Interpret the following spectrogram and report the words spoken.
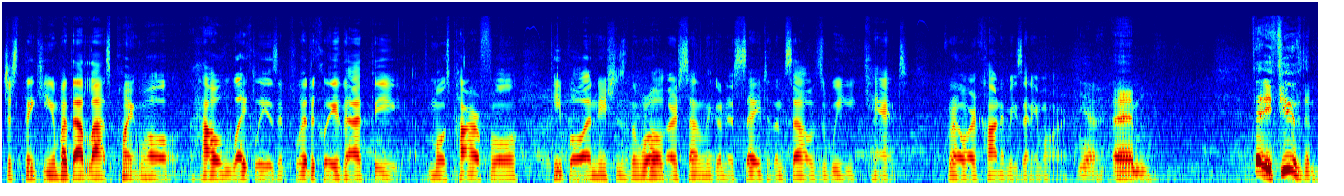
just thinking about that last point well how likely is it politically that the most powerful people and nations in the world are suddenly going to say to themselves we can't grow our economies anymore yeah um, very few of them.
